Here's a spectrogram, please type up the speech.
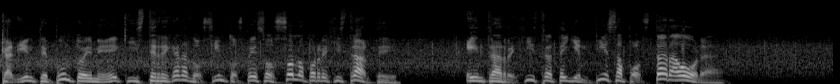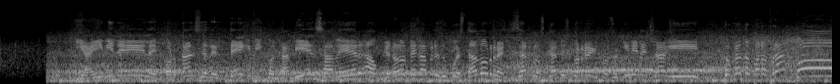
Caliente.mx te regala 200 pesos solo por registrarte. Entra, regístrate y empieza a apostar ahora. Y ahí viene la importancia del técnico también saber, aunque no lo tenga presupuestado, realizar los cambios correctos. Aquí viene Shaggy tocando para Franco.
